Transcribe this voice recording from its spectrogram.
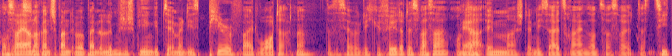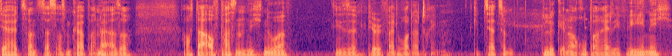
Das war ja auch noch ganz spannend, immer bei den Olympischen Spielen gibt es ja immer dieses Purified Water. Ne? Das ist ja wirklich gefiltertes Wasser und ja. da immer ständig Salz rein, sonst was, weil das zieht dir halt sonst das aus dem Körper. Ne? Ja. Also auch da aufpassen, nicht nur diese Purified Water trinken. Gibt es ja zum Glück in Europa relativ wenig,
